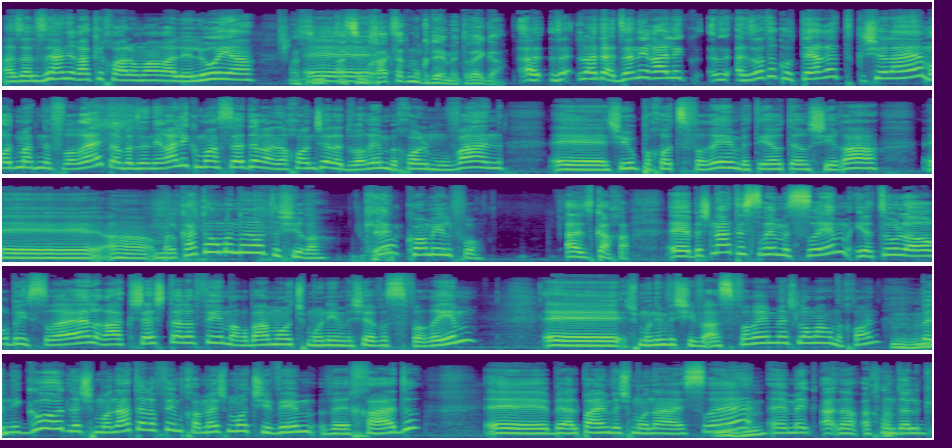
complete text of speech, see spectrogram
אז על זה אני רק יכולה לומר הללויה. אה, השמחה קצת מוקדמת, רגע. אז זה, לא יודעת, זה נראה לי, אז זאת הכותרת שלהם, עוד מעט נפרט, אבל זה נראה לי כמו הסדר הנכון של הדברים בכל מובן, אה, שיהיו פחות ספרים ותהיה יותר שירה. אה, מלכת האומנויות זה שירה. כן. קום אילפו. אז ככה, אה, בשנת 2020 יצאו לאור בישראל רק 6,487 ספרים. אה, 87 ספרים, יש לומר, נכון? מהמם. בניגוד ל-8,571 ב-2018. מהמם. אנחנו נדלג...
